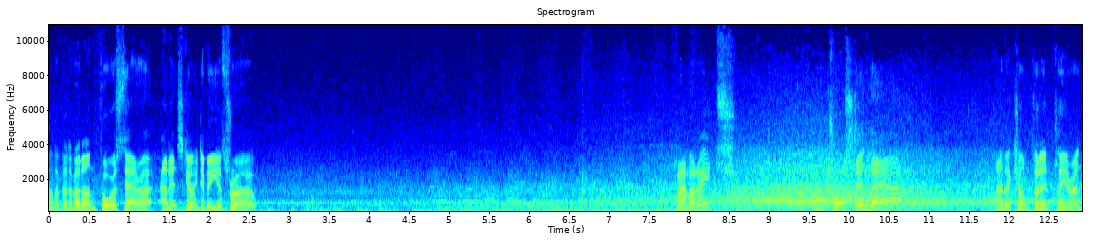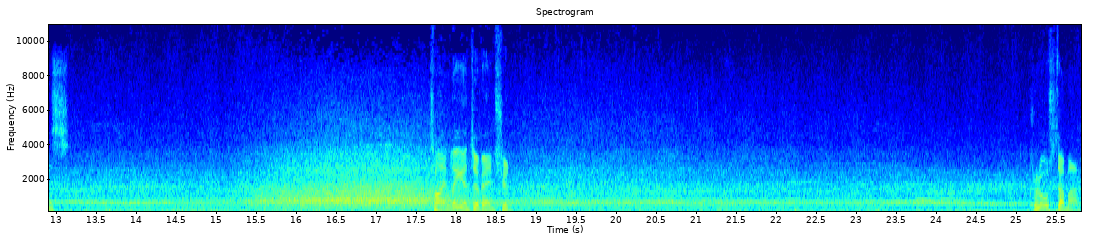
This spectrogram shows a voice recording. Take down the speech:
Well, a bit of an unforced error, and it's going to be a throw. Kramaric. And crossed in there. And a confident clearance. Timely intervention. Klostermann.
